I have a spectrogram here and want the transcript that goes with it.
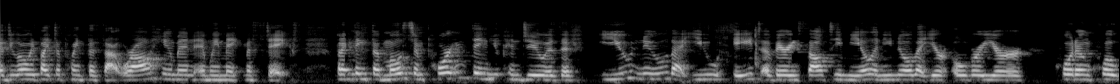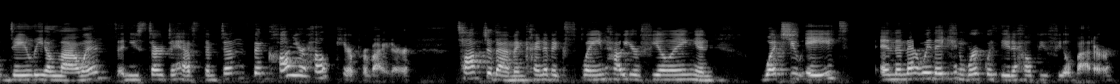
I do always like to point this out. We're all human and we make mistakes. But I think the most important thing you can do is if you knew that you ate a very salty meal and you know that you're over your quote unquote daily allowance and you start to have symptoms, then call your healthcare provider. Talk to them and kind of explain how you're feeling and what you ate and then that way they can work with you to help you feel better.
